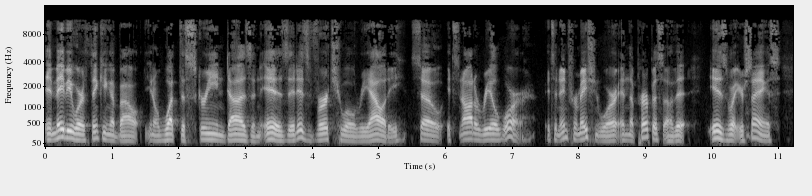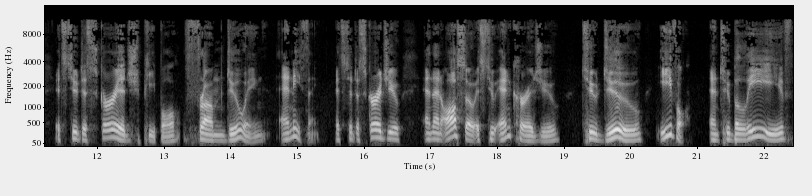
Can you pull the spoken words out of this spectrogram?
it may be worth thinking about, you know, what the screen does and is. It is virtual reality. So it's not a real war. It's an information war. And the purpose of it is what you're saying is it's to discourage people from doing anything. It's to discourage you. And then also it's to encourage you to do evil and to believe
